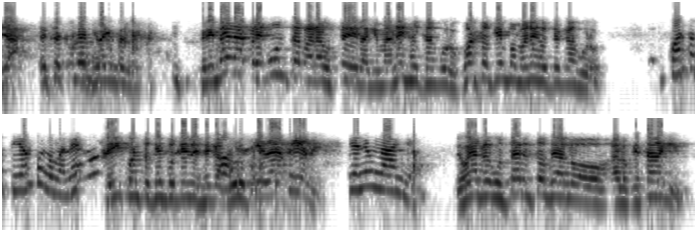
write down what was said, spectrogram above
Ya, esta es una. Primera pregunta para usted, la que maneja el canguro. ¿Cuánto tiempo maneja usted el canguro? ¿Cuánto tiempo lo manejo? ¿Sí? ¿Cuánto tiempo tiene ese canguro? ¿Qué edad tiene? Tiene un año. Le voy a preguntar entonces a, los a los que están aquí.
